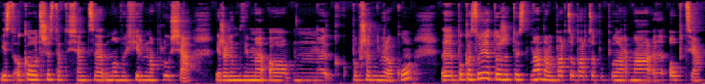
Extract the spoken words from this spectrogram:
jest około 300 tysięcy nowych firm na plusie, jeżeli mówimy o mm, poprzednim roku, y, pokazuje to, że to jest nadal bardzo, bardzo popularna y, opcja.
